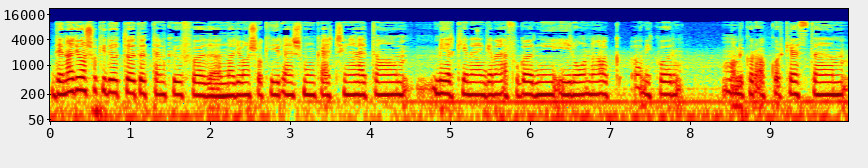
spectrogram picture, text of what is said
de nagyon sok időt töltöttem külföldön, nagyon sok írás munkát csináltam. Miért kéne engem elfogadni írónak, amikor, amikor akkor kezdtem,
